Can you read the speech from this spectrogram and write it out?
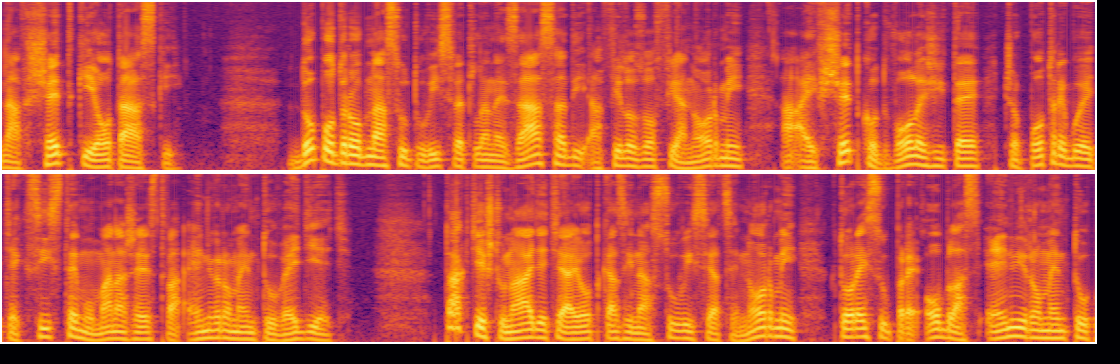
na všetky otázky. Dopodrobná sú tu vysvetlené zásady a filozofia normy a aj všetko dôležité, čo potrebujete k systému manažérstva environmentu vedieť. Taktiež tu nájdete aj odkazy na súvisiace normy, ktoré sú pre oblasť environmentu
